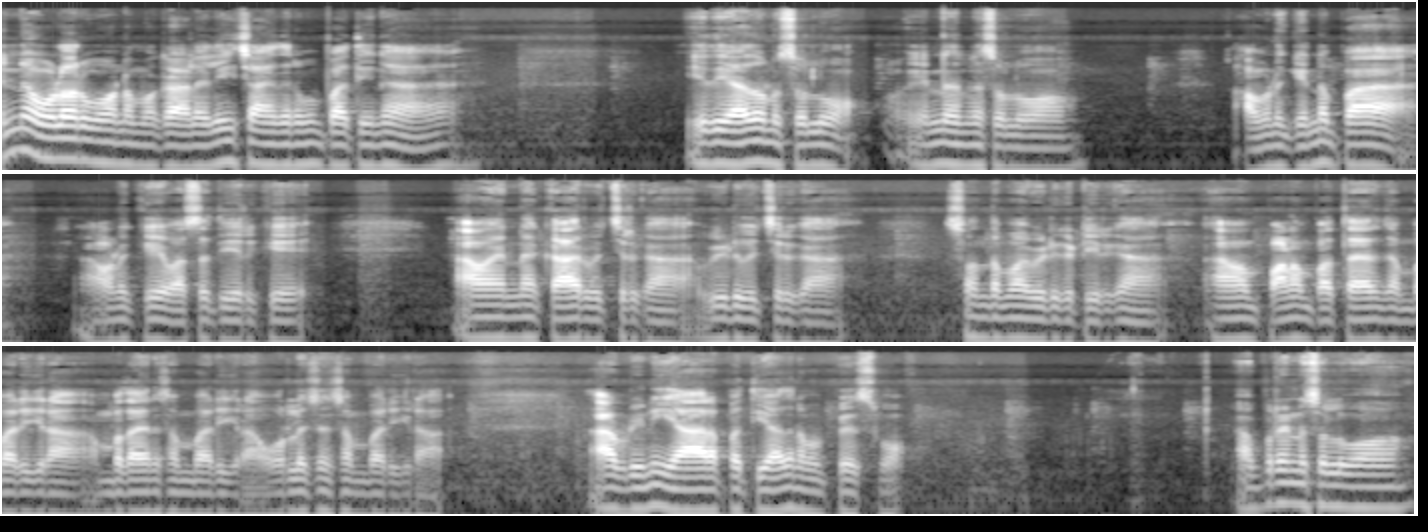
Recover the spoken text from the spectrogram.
என்ன உளருவோம் நம்ம காலையிலையும் சாயந்தரமும் பார்த்தீங்கன்னா எதையாவது ஒன்று சொல்லுவோம். என்னென்ன சொல்லுவோம்? அவனுக்கு என்னப்பா? அவனுக்கு வசதி இருக்குது அவன் என்ன கார் வச்சுருக்கான்? வீடு வச்சுருக்கான்? சொந்தமாக வீடு கட்டியிருக்கான். அவன் பணம் பத்தாயிரம் சம்பாதிக்கிறான் ஐம்பதாயிரம் சம்பாதிக்கிறான் ஒரு லட்சம் சம்பாதிக்கிறான் அப்படின்னு யாரை பற்றியாவது நம்ம பேசுவோம். அப்புறம் என்ன சொல்லுவோம்?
